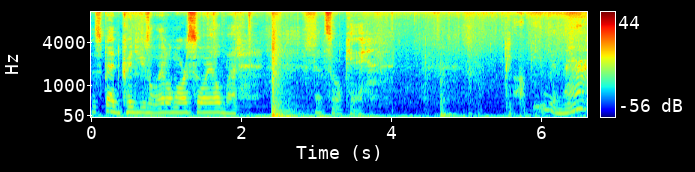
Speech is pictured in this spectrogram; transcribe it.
This bed could use a little more soil, but that's okay. Plop you in there.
